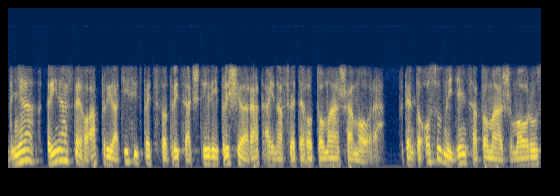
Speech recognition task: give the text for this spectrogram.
Dňa 13. apríla 1534 prišiel rad aj na svätého Tomáša Móra. V tento osudný deň sa Tomáš Mórus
